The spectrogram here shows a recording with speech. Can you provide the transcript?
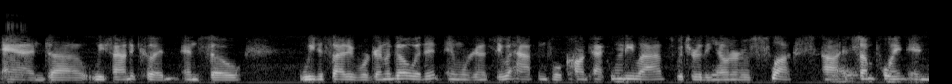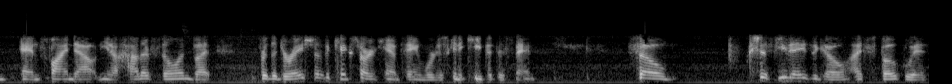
And uh, we found it could. And so we decided we're going to go with it and we're going to see what happens. We'll contact Looney Labs, which are the owner of Fluxx, uh, at some point and, and find out, you know, how they're feeling. But for the duration of the Kickstarter campaign, we're just going to keep it this name. So just a few days ago, I spoke with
